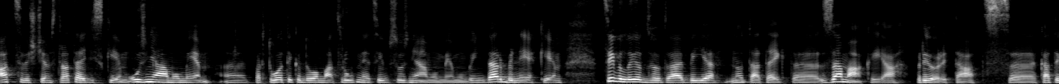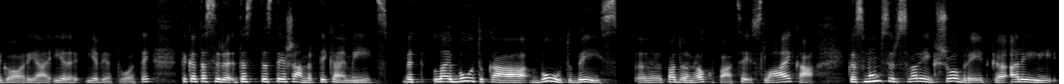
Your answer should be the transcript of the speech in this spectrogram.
atsevišķiem strateģiskiem uzņēmumiem. Par to tika domāts rūpniecības uzņēmumiem un viņu darbiniekiem. Civiliedzīvotāji bija nu, teikt, zemākajā prioritātes kategorijā ievietoti. Tas, ir, tas, tas tiešām ir tikai mīts. Bet, lai būtu kā būtu bijis padomju okupācijas laikā, kas mums ir svarīgi šobrīd, ka arī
